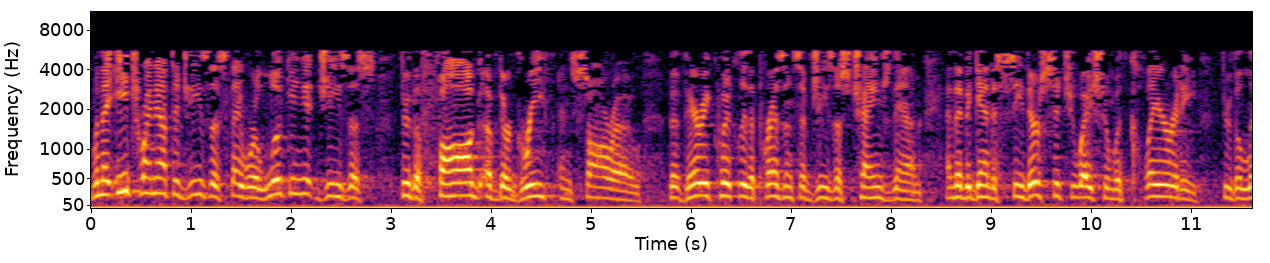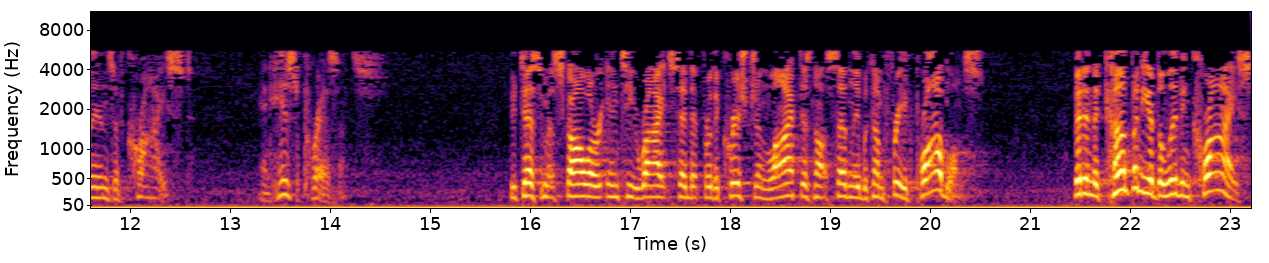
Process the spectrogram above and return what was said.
When they each ran out to Jesus, they were looking at Jesus through the fog of their grief and sorrow. But very quickly, the presence of Jesus changed them, and they began to see their situation with clarity through the lens of Christ and His presence. New Testament scholar N.T. Wright said that for the Christian, life does not suddenly become free of problems. But in the company of the living Christ,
